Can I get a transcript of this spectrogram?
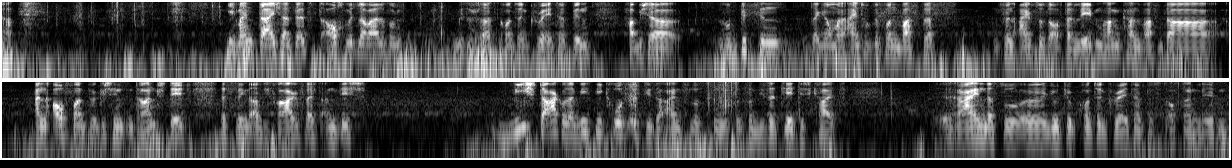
Ja. ich meine, da ich ja selbst auch mittlerweile so, wie so schon als Content Creator bin, habe ich ja so ein bisschen, sage ich mal, Eindruck davon, was das für einen Einfluss auf dein Leben haben kann, was da an Aufwand wirklich hinten dran steht. Deswegen auch die Frage vielleicht an dich. Wie stark oder wie, wie groß ist dieser Einfluss von, von, von dieser Tätigkeit rein, dass du äh, YouTube-Content Creator bist auf dein Leben?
